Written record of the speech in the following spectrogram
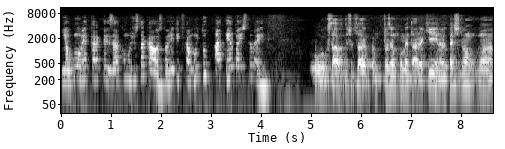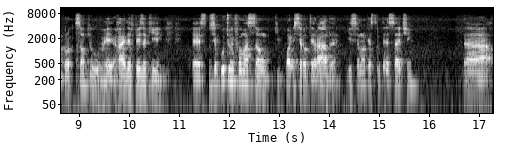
em algum momento caracterizado como justa causa. Então a gente tem que ficar muito atento a isso também. O Gustavo, deixa eu só fazer um comentário aqui, na verdade, de uma, uma colocação que o Raider fez aqui. É, se você curte uma informação que pode ser alterada, isso é uma questão interessante, hein? Ah,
